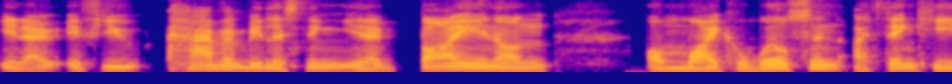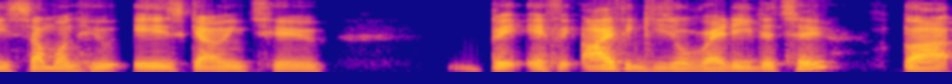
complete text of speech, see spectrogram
you know, if you haven't been listening, you know, buy in on on Michael Wilson. I think he's someone who is going to be if I think he's already the two, but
